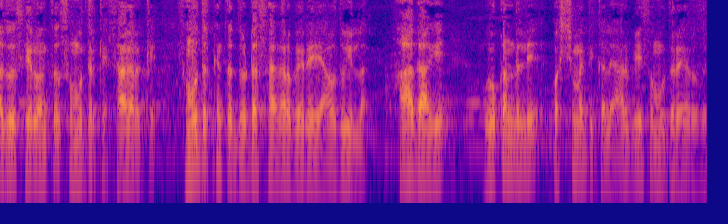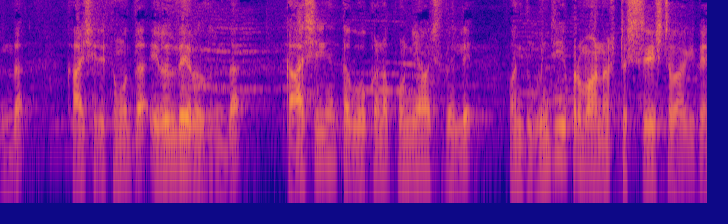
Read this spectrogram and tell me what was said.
ಅದು ಸೇರುವಂತ ಸಮುದ್ರಕ್ಕೆ ಸಾಗರಕ್ಕೆ. ಸಮುದ್ರಕ್ಕಿಂತ ದೊಡ್ಡ ಸಾಗರ ಬೇರೆ ಯಾವುದೂ ಇಲ್ಲ. ಹಾಗಾಗಿ ಗೋಕರ್ಣದಲ್ಲಿ ಪಶ್ಚಿಮ ದಿಕ್ಕಲ್ಲಿ ಅರಬ್ಬಿ ಸಮುದ್ರ ಇರೋದ್ರಿಂದ ಕಾಶಿಲಿ ಸಮುದ್ರ ಇರಲ್ಲದೆ ಇರೋದ್ರಿಂದ ಕಾಶಿ ಅಂತ ಗೋಕರ್ಣ ಪುಣ್ಯಾಂಶದಲ್ಲಿ ಒಂದು ಗುಂಜಿ ಪ್ರಮಾಣ ಅಷ್ಟು ಶ್ರೇಷ್ಠವಾಗಿದೆ.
